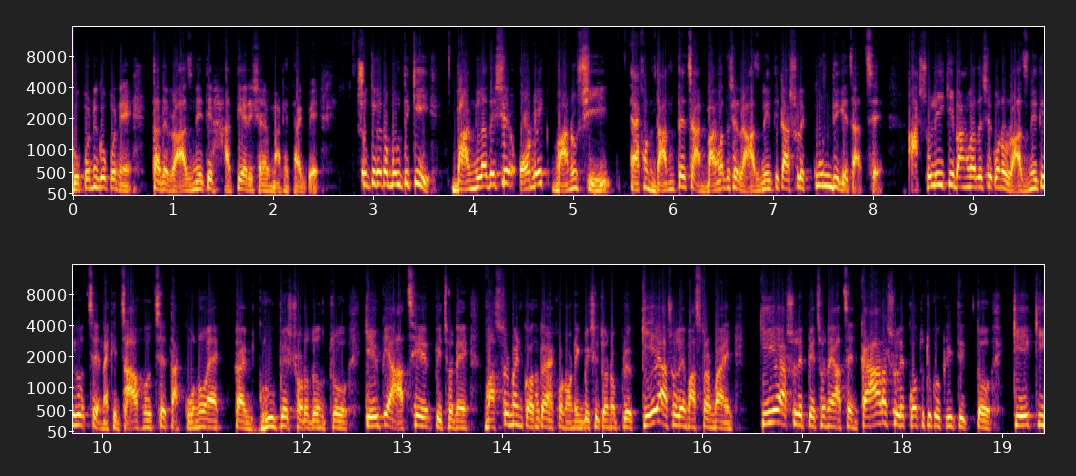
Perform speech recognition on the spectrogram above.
গোপনে গোপনে তাদের রাজনীতির হাতিয়ার হিসেবে মাঠে থাকবে? সত্যি কথা বলতে কি, বাংলাদেশের অনেক মানুষই এখন জানতে চান বাংলাদেশের রাজনীতিটা আসলে কোন দিকে যাচ্ছে। আসলেই কি বাংলাদেশে কোনো রাজনীতি হচ্ছে, নাকি যা হচ্ছে তা কোনো একটা গ্রুপের ষড়যন্ত্র, কেউ কে আছে এর পিছনে? মাস্টারমাইন্ড কথাটা এখন অনেক বেশি জনপ্রিয়। কে আসলে মাস্টারমাইন্ড? কে আসলে পেছনে আছেন? কার আসলে কতটুকু কৃতিত্ব? কে কি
